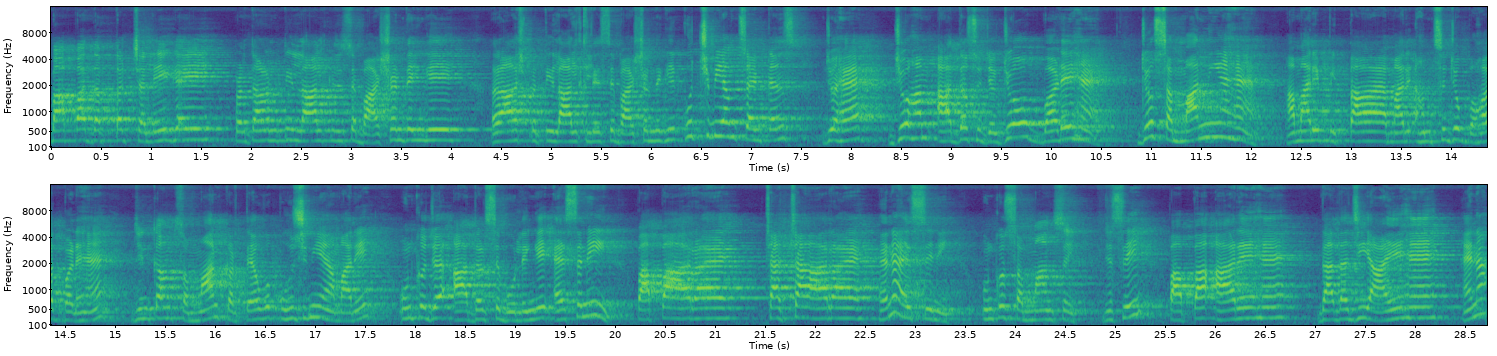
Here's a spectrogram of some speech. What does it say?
पापा दफ्तर चले गए। प्रधानमंत्री लाल किले से भाषण देंगे। राष्ट्रपति लाल किले से भाषण देंगे। कुछ भी हम सेंटेंस जो है जो हम आदर सूचक जो बड़े हैं जो सम्मानीय हैं हमारे पिता हमारे हमसे जो बहुत बड़े हैं जिनका हम सम्मान करते हैं वो पूजनीय है हमारे उनको जो है आदर से बोलेंगे। ऐसे नहीं पापा आ रहा है चाचा आ रहा है है ना, ऐसे नहीं। उनको सम्मान से, जैसे पापा आ रहे हैं, दादाजी आए हैं, है ना,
